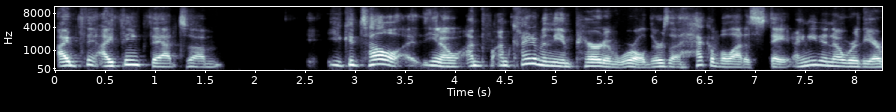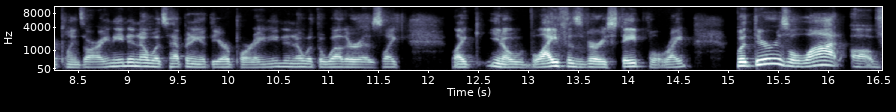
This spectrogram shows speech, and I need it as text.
I, th- I think that um, you could tell, uh, you know, I'm I'm kind of in the imperative world. There's a heck of a lot of state. I need to know where the airplanes are. I need to know what's happening at the airport. I need to know what the weather is like. Like, you know, life is very stateful, right? But there is a lot of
